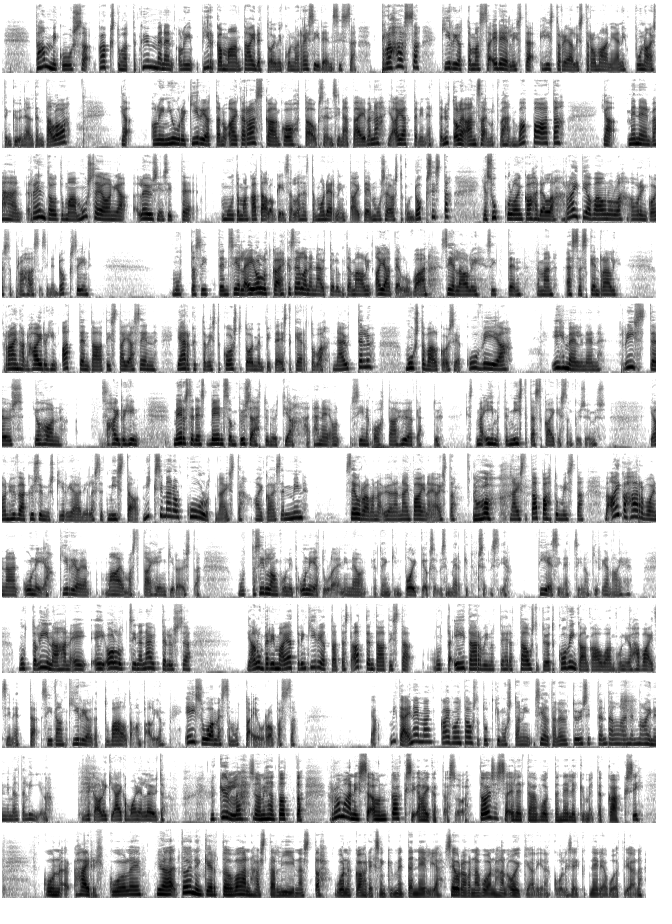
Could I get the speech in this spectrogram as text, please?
Tammikuussa 2010 oli Pirkanmaan taidetoimikunnan residenssissä Prahassa kirjoittamassa edellistä historiallista romaaniani Punaisten kyynelten taloa. Ja olin juuri kirjoittanut aika raskaan kohtauksen sinä päivänä ja ajattelin, että nyt olen ansainnut vähän vapaata ja menen vähän rentoutumaan museoon ja löysin sitten muutaman katalogin sellaisesta modernin taiteen museosta kuin Doksista ja sukkuloin kahdella raitiovaunulla aurinkoissa Prahassa sinne Doksiin. Mutta sitten siellä ei ollutkaan ehkä sellainen näyttely, mitä mä olin ajatellut, vaan siellä oli sitten tämän SS-kenraali Reinhard Heydrichin attentaatista ja sen järkyttävistä kostotoimenpiteistä kertova näyttely, mustavalkoisia kuvia, ihmeellinen risteys, johon Heydrichin Mercedes-Benz on pysähtynyt ja hänen on siinä kohtaa hyökätty. Sitten mä ihmettelin, mistä tässä kaikessa on kysymys. Ja on hyvä kysymys kirjailijalle, että mistä on, miksi mä en ollut kuullut näistä aikaisemmin. Seuraavana yönä näin painajaista Oho. näistä tapahtumista. Mä aika harvoin näen unia kirjojen maailmasta tai henkilöistä, mutta silloin kun niitä unia tulee, niin ne on jotenkin poikkeuksellisen merkityksellisiä. Tiesin, että siinä on kirjan aihe. Mutta Liinahan ei, ei ollut siinä näyttelyssä. Ja alun perin mä ajattelin kirjoittaa tästä attentaatista, mutta ei tarvinnut tehdä taustatyötä kovinkaan kauan, kun jo havaitsin, että siitä on kirjoitettu valtavan paljon. Ei Suomessa, mutta Euroopassa. Ja mitä enemmän kaivoin taustatutkimusta, niin sieltä löytyi sitten tällainen nainen nimeltä Liina, mikä olikin aikamoinen löytö. No kyllä, se on ihan totta. Romaanissa on kaksi aikatasoa. Toisessa eletään vuotta 1942 kun Heinrich kuolee. Ja toinen kertoo vanhasta Liinasta vuonna 1984. Seuraavana vuonnahan oikea Liina kuoli 74-vuotiaana.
